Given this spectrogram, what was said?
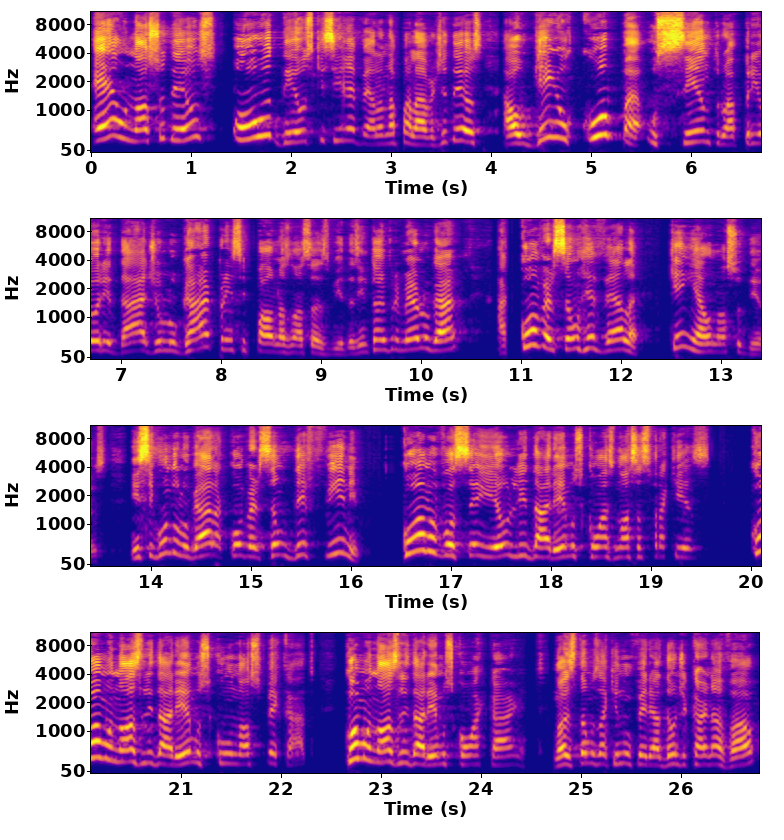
é o nosso Deus ou o Deus que se revela na palavra de Deus. Alguém ocupa o centro, a prioridade, o lugar principal nas nossas vidas. Então, em primeiro lugar, a conversão revela quem é o nosso Deus. Em segundo lugar, a conversão define como você e eu lidaremos com as nossas fraquezas. Como nós lidaremos com o nosso pecado. Como nós lidaremos com a carne? Nós estamos aqui num feriadão de carnaval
